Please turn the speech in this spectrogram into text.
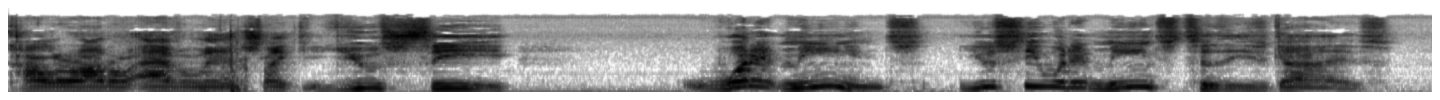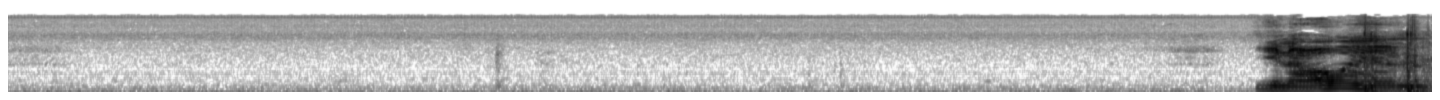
Colorado Avalanche, like you see what it means. You see what it means to these guys. You know, and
